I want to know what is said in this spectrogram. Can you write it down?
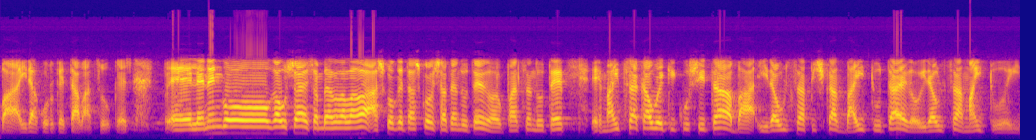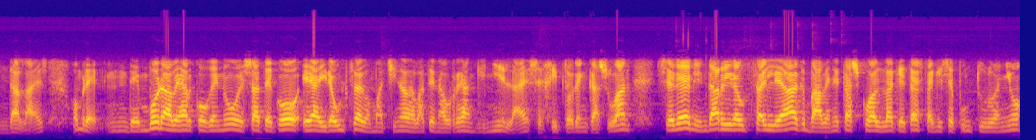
ba, irakurketa batzuk, ez. E, lehenengo gauza, esan behar dela, asko eta asko esaten dute, edo, patzen dute, emaitzak hauek ikusita, ba, iraultza pixkat baituta, edo iraultza maitu egin dala, ez. Hombre, denbora beharko genu esateko, ea iraultza edo matxinada baten aurrean ginela, ez, Egiptoren kasuan, zeren indar iraultzaileak, ba, benetazko aldaketa ez dakize puntu baino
